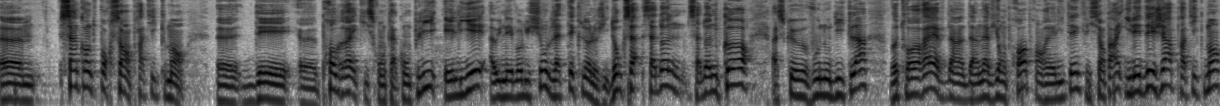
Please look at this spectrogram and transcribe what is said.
50% pratiquement euh, des euh, progrès qui seront accomplis est lié à une évolution de la technologie. Donc ça, ça, donne, ça donne corps à ce que vous nous dites là. Votre rêve d'un avion propre, en réalité, Christian Paris, il est déjà pratiquement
